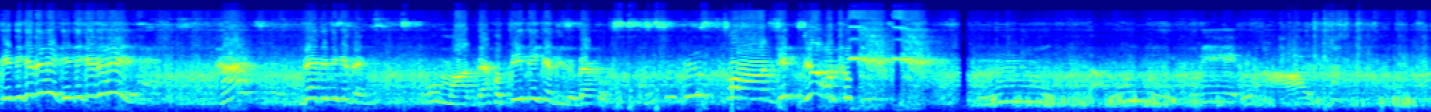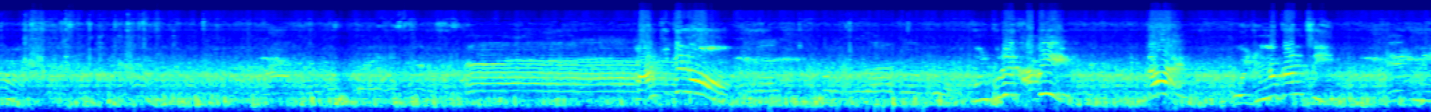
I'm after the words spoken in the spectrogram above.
তিতিকে দিবি? তিতিকে দিবি? হ্যাঁ? দে, তিতিকে দে। ও মা, দেখো, তিতিকে দিল, দেখো। জিততে আমার ঠুক- উম, দারুণ কুরকুরে, আমি খাই কাঁদছি কেন কুরকুরে খাবি তাই ওই জন্য কাঁদছি এই নে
